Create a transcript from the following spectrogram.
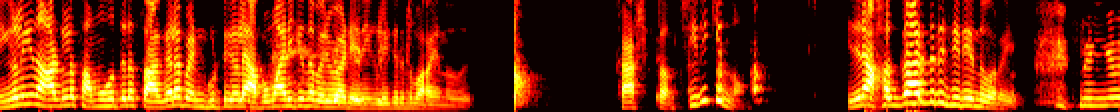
നിങ്ങൾ ഈ നാട്ടിലെ സമൂഹത്തിലെ സകല പെൺകുട്ടികളെ അപമാനിക്കുന്ന പരിപാടിയാണ് നിങ്ങൾ ഇക്കരുത് പറയുന്നത്. കഷ്ടം. ചിരിക്കുന്നു? ഇതിന് അഹങ്കാരത്തിന്റെ ചിരി എന്ന് പറയും. നിങ്ങൾ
